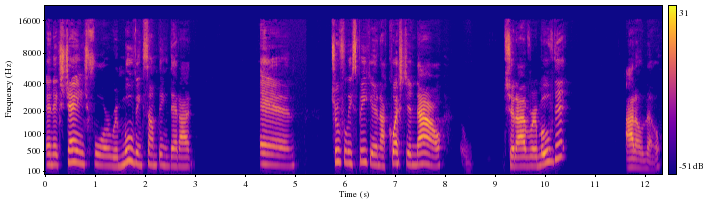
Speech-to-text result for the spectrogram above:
in exchange for removing something that I, and truthfully speaking, I question now, should I have removed it? I don't know.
